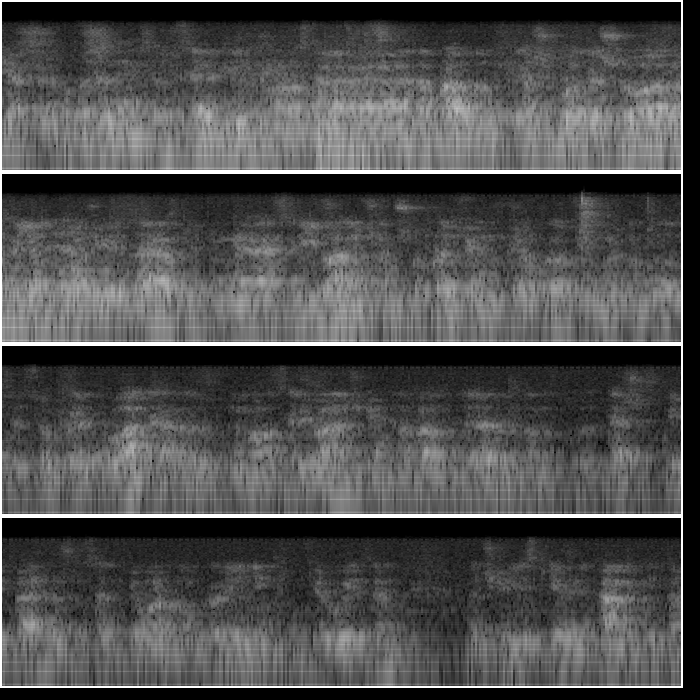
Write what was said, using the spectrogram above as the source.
Дякую. Це вірно. Е, Направду шкода, що я погоджуюся е, з Сергієм Івановичем, що протягом трьох років можна було це все впорядкувати, але немає Сергія Івановича, напевно, ну, теж підтвердив, що все-таки орган управління керує цим на чолі з керівниками, які там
